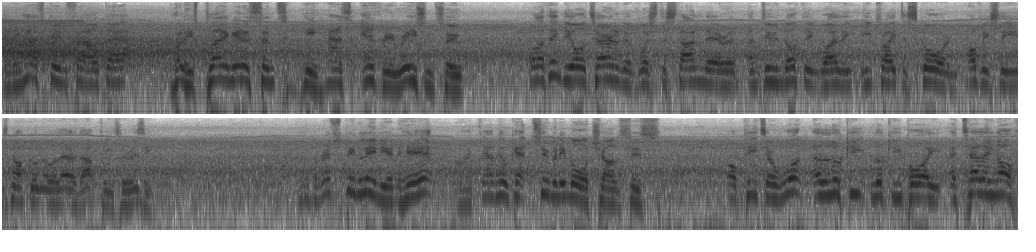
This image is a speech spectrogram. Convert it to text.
And he has been fouled there. Well, he's playing innocent. He has every reason to. Well, I think the alternative was to stand there and, and do nothing while he, he tried to score, and obviously he's not going to allow that, Peter, is he? Well, the ref's been lenient here. I doubt he'll get too many more chances. Oh, Peter, what a lucky, lucky boy. A telling off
